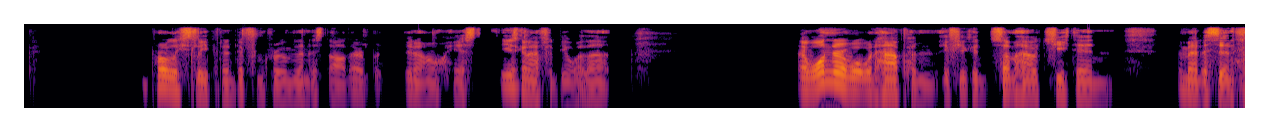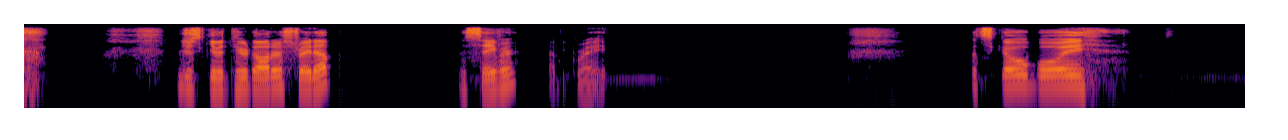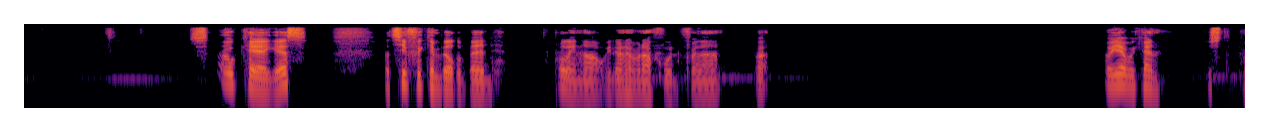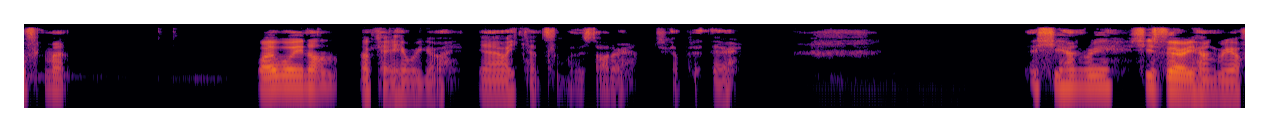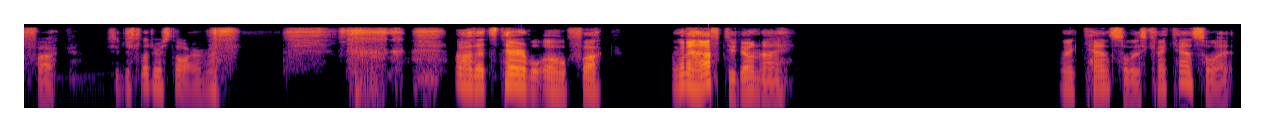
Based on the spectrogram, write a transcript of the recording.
Probably sleep in a different room than his daughter, but you know, he's he's gonna have to deal with that. I wonder what would happen if you could somehow cheat in medicine. Just give it to your daughter straight up and save her. That'd be great. Let's go, boy. Okay, I guess. Let's see if we can build a bed. Probably not. We don't have enough wood for that. But oh yeah, we can. Just the perfect amount. Why will you not? Okay, here we go. Yeah, he can't sleep with his daughter. Just gonna put it there. Is she hungry? She's very hungry. Oh fuck. Should just let her starve. oh, that's terrible. Oh fuck. I'm gonna have to, don't I? I'm gonna cancel this. Can I cancel it?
